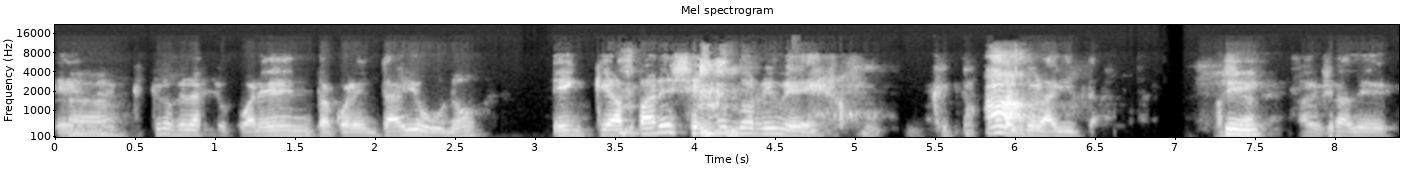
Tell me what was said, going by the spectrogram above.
en, Ah. creo que el año 40, 41, en que aparece el Mundo Rivero tocando Ah. la guitarra. O Sí. sea, o sea, de-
